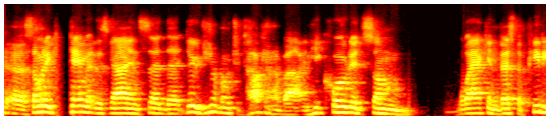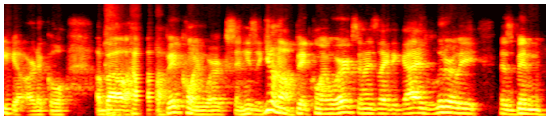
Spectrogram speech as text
Uh, somebody came at this guy and said that, dude, you don't know what you're talking about, and he quoted some whack Investopedia article about how Bitcoin works, and he's like, you don't know how Bitcoin works, and he's like, the guy literally has been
